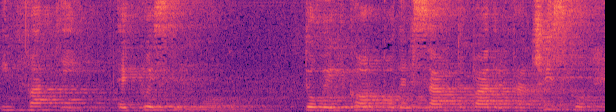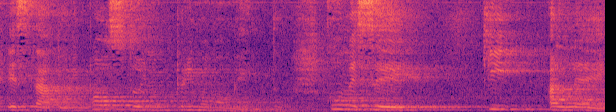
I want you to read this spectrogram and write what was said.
Infatti è questo il luogo dove il corpo del Santo Padre Francesco è stato riposto in un primo momento, come se chi a lei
